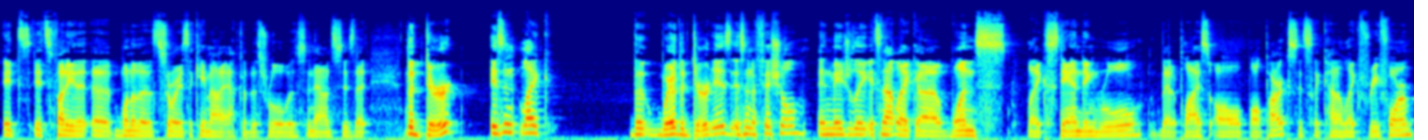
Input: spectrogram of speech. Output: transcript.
it's it's funny that uh, one of the stories that came out after this rule was announced is that the dirt isn't like the where the dirt is isn't official in Major League. It's not like a one like standing rule that applies to all ballparks. It's like kind of like free form,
